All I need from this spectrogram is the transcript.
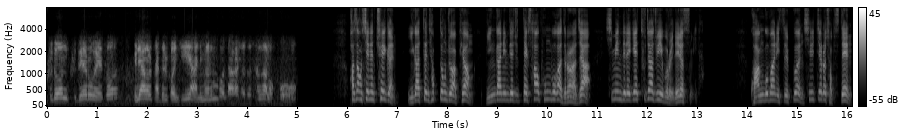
그 돈 그대로 해서 분양을 받을 건지 아니면 뭐 나가셔도 상관없고 화성시는 최근 이 같은 협동조합형 민간임대주택 사업 홍보가 늘어나자 시민들에게 투자주의보를 내렸습니다. 광고만 있을 뿐 실제로 접수된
